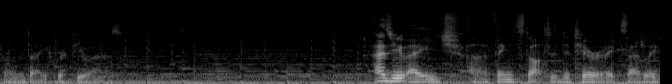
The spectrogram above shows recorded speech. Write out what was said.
during the day for a few hours. As you age, uh, things start to deteriorate sadly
